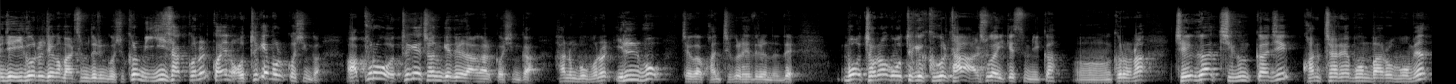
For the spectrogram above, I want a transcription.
이제 이거를 제가 말씀드린 것이고 그럼 이 사건을 과연 어떻게 볼 것인가 앞으로 어떻게 전개될 나갈 것인가 하는 부분을 일부 제가 관측을 해드렸는데 뭐 저라고 어떻게 그걸 다 알 수가 있겠습니까? 어, 그러나 제가 지금까지 관찰해 본 바로 보면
